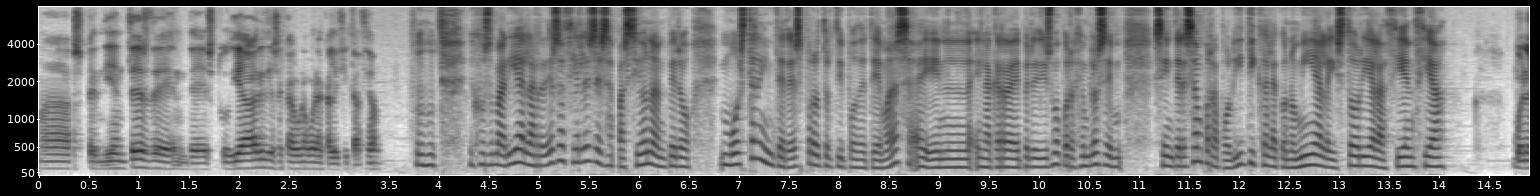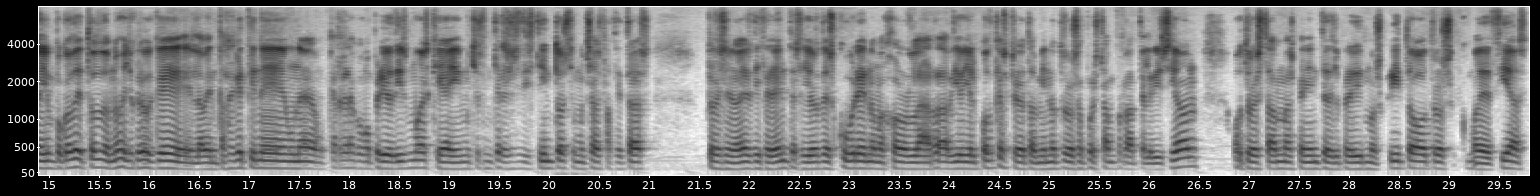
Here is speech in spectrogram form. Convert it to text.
más pendientes de, estudiar y de sacar una buena calificación. Y José María, las redes sociales les apasionan, pero ¿muestran interés por otro tipo de temas? En, la carrera de periodismo, por ejemplo, ¿se, ¿se interesan por la política, la economía, la historia, la ciencia? Bueno, hay un poco de todo, ¿no? Yo creo que la ventaja que tiene una carrera como periodismo es que hay muchos intereses distintos y muchas facetas profesionales diferentes. Ellos descubren a lo mejor la radio y el podcast, pero también otros apuestan por la televisión, otros están más pendientes del periodismo escrito, otros, como decías,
